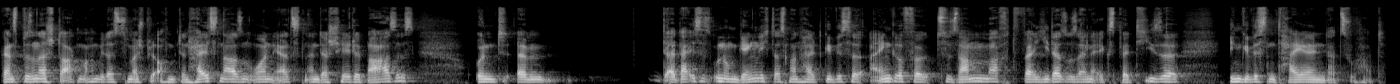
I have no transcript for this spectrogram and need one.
Ganz besonders stark machen wir das zum Beispiel auch mit den Hals-Nasen-Ohrenärzten an der Schädelbasis. Und ähm, da, da ist es unumgänglich, dass man halt gewisse Eingriffe zusammen macht, weil jeder so seine Expertise in gewissen Teilen dazu hat.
